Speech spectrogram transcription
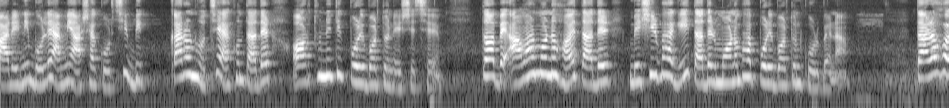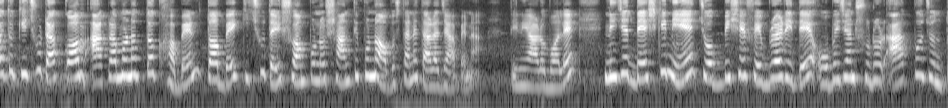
পারেনি বলে আমি আশা করছি। কারণ হচ্ছে এখন তাদের অর্থনৈতিক পরিবর্তন এসেছে। তবে আমার মনে হয় তাদের বেশিরভাগই তাদের মনোভাব পরিবর্তন করবে না। তারা হয়তো কিছুটা কম আক্রমণাত্মক হবেন, তবে কিছুতেই সম্পূর্ণ শান্তিপূর্ণ অবস্থানে তারা যাবে না। তিনি আরও বলেন, নিজের দেশকে নিয়ে চব্বিশে ফেব্রুয়ারিতে অভিযান শুরুর আগ পর্যন্ত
